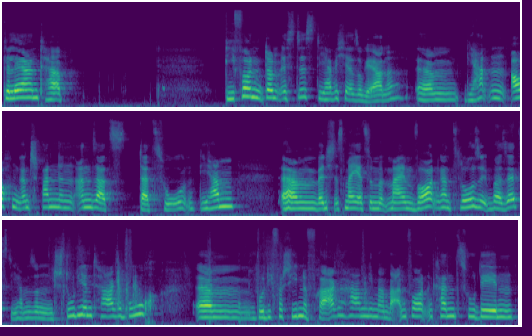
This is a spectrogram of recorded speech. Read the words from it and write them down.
gelernt habe. Die von Dom Istis, die habe ich ja so gerne, ähm, die hatten auch einen ganz spannenden Ansatz dazu. Und die haben, ähm, wenn ich das mal jetzt so mit meinen Worten ganz lose übersetzt, die haben so ein Studientagebuch ähm, wo die verschiedene Fragen haben, die man beantworten kann zu den,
